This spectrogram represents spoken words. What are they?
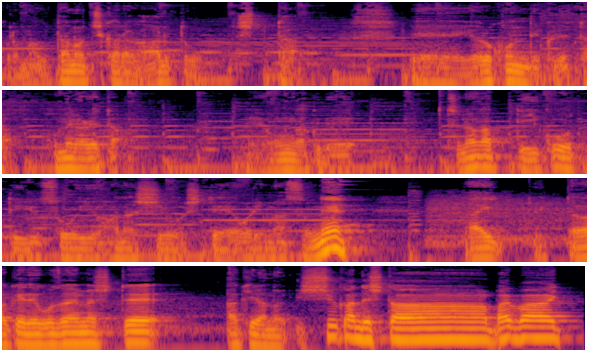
これはまあ歌の力があると知った、えー、喜んでくれた褒められた、えー、音楽でつながっていこうっていうそういう話をしておりますね。はい。といったわけでございましてあきらの1週間でした。バイバイ。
